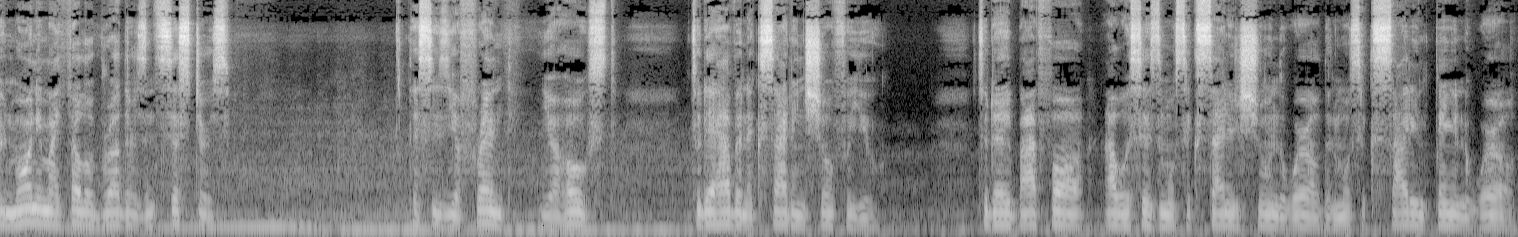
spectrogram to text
Good morning, my fellow brothers and sisters. This is your friend, your host. Today, I have an exciting show for you. Today, by far, I would say is the most exciting show in the world, the most exciting thing in the world.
